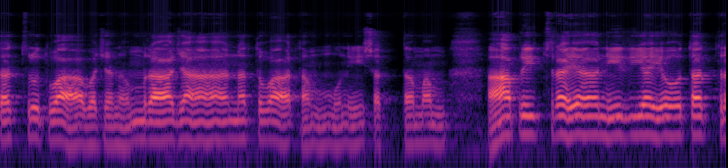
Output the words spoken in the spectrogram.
तच्छ्रुत्वा वचनं राजा नत्वा तं मुनिषत् सत्तमम् आपृच्छ्रय निर्ययो तत्र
